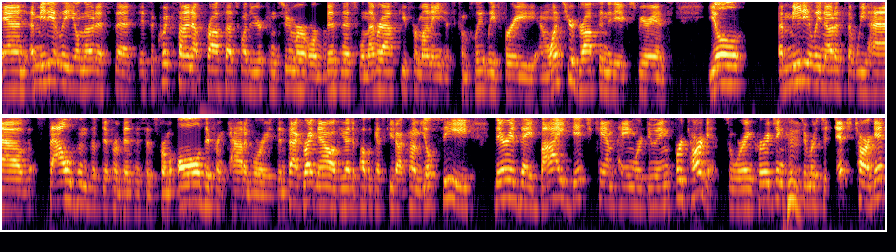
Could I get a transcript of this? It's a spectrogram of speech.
And immediately you'll notice that it's a quick sign up process, whether you're consumer or business. We'll never ask you for money. It's completely free. And once you're dropped into the experience, you'll immediately notice that we have thousands of different businesses from all different categories. In fact, right now, if you head to publicsq.com, you'll see there is a buy ditch campaign we're doing for Target. So we're encouraging hmm. consumers to ditch Target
